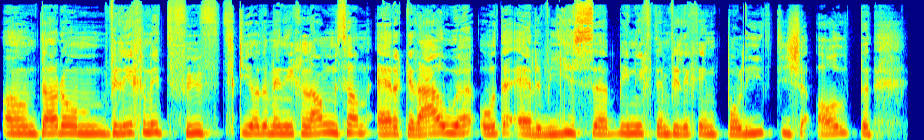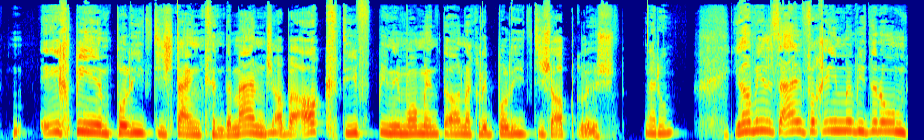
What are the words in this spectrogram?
Und darum, vielleicht mit 50 oder wenn ich langsam ergraue oder erweise, bin ich dann vielleicht im politischen Alter. Ich bin ein politisch denkender Mensch, aber aktiv bin ich momentan ein bisschen politisch abgelöscht. Warum? Ja, weil es einfach immer wieder um,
